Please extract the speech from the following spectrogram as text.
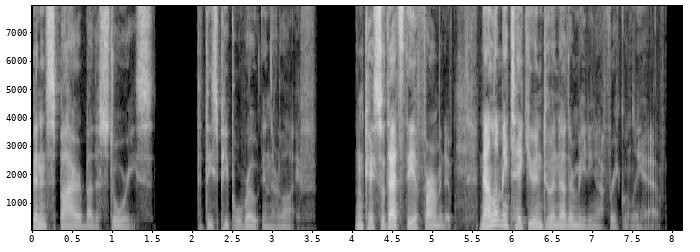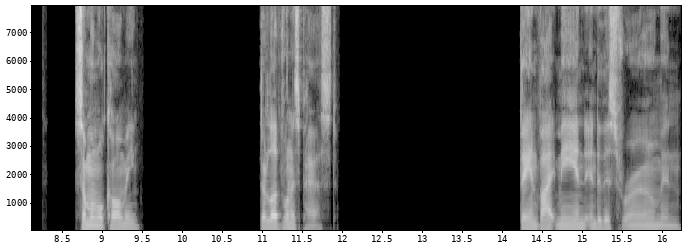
been inspired by the stories that these people wrote in their life. Okay, so that's the affirmative. Now let me take you into another meeting I frequently have. Someone will call me, their loved one has passed. They invite me in, into this room, and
